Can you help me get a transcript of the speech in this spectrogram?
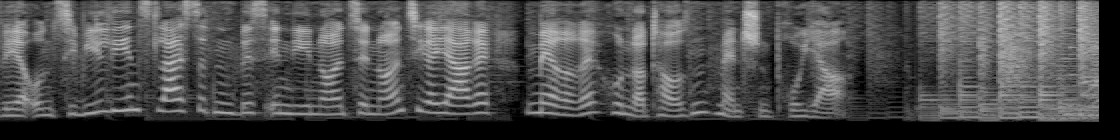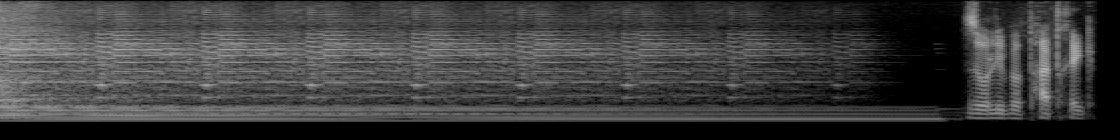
Wehr- und Zivildienst leisteten bis in die 1990er Jahre mehrere hunderttausend Menschen pro Jahr. So, lieber Patrick,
